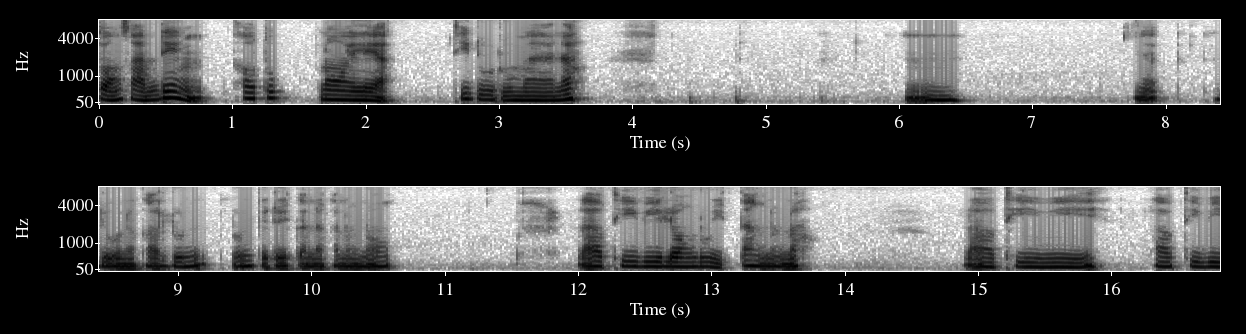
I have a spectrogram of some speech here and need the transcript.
สองสามเด้งเข้าทุกนอยเลยอะที่ดูดูมานะอืมเนี่ยดูนะคะลุ้นลุ้นไปด้วยกันนะคะน้องๆลาวทีวีลองดูอีกตั้งหนึ่งเนาะลาวทีวีลาวทีวี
